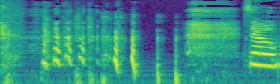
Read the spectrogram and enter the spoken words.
So,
